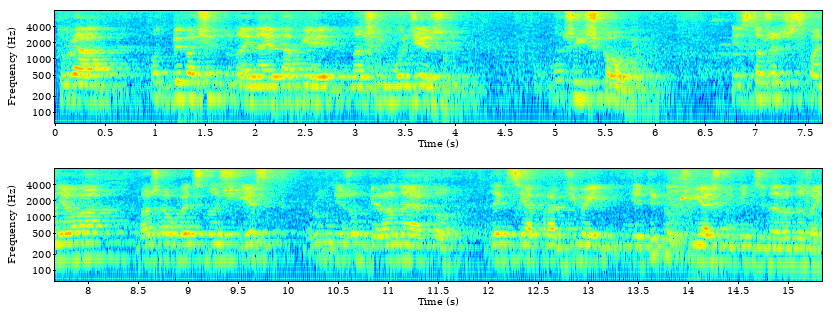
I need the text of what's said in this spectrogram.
która odbywa się tutaj na etapie naszej młodzieży, naszej szkoły. Jest to rzecz wspaniała. Wasza obecność jest również odbierana jako lekcja prawdziwej nie tylko przyjaźni międzynarodowej,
